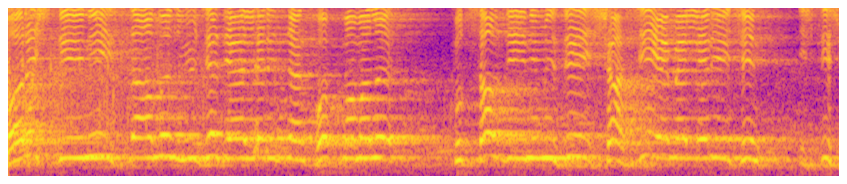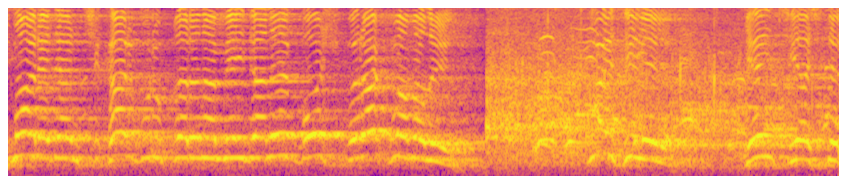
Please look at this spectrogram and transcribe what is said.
Barış dini İslam'ın yüce değerlerinden kopmamalı, kutsal dinimizi şahsi emelleri için istismar eden çıkar gruplarına meydanı boş bırakmamalıyız. Bu vesileyle genç yaşlı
